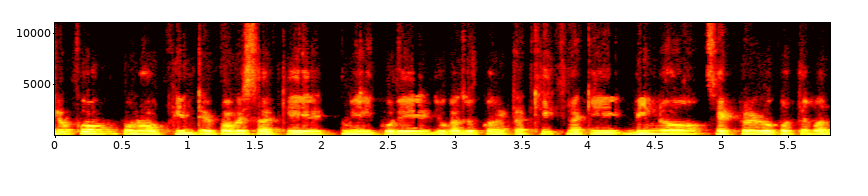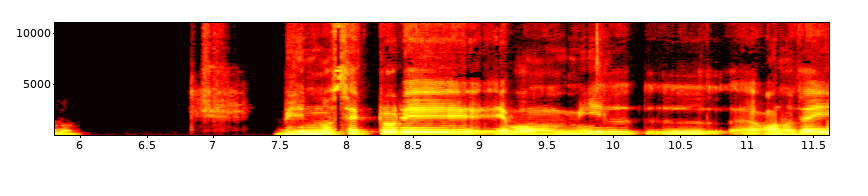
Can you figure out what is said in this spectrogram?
এরকম কোনো ফিল্ডের প্রফেসরকে মেইল করে যোগাযোগ করাটা ঠিক নাকি ভিন্ন সেক্টরেরও করতে পারব? ভিন্ন সেক্টরে এবং মিল অনুযায়ী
